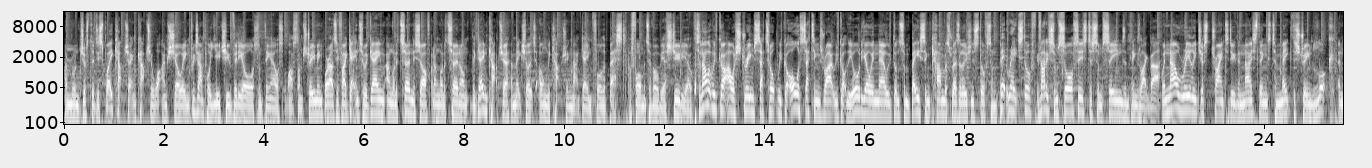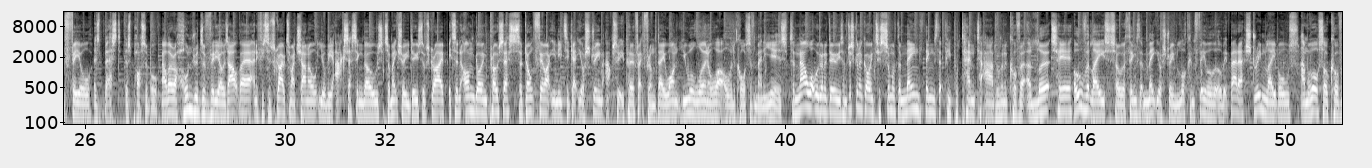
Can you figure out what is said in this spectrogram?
and run just the display capture and capture what I'm showing, for example, YouTube video or something else whilst I'm streaming. Whereas if I get into a game, I'm going to turn this off and I'm going to turn on the game capture and make sure it's only capturing that game for the best performance of OBS Studio. So now that we've got our stream set up, we've got all the settings right, we've got the audio in there, we've done some base and canvas resolution stuff, some bitrate stuff, we've added some sources to some scenes and things like that. We're now really just trying to do the nice things to make the stream look and feel as best as possible. Now, there are hundreds of videos out there, and if you subscribe to my channel, you'll be accessing those, so make sure you do subscribe. It's an ongoing process, so don't feel like you need to get your stream absolutely perfect from day one. You will learn a lot over the course of many years. So now what we're going to do is I'm just going to go into some of the main things that people tend to add. We're going to cover alerts here, overlays, so the things that make your stream look and feel a little bit better, stream labels, and we'll also cover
